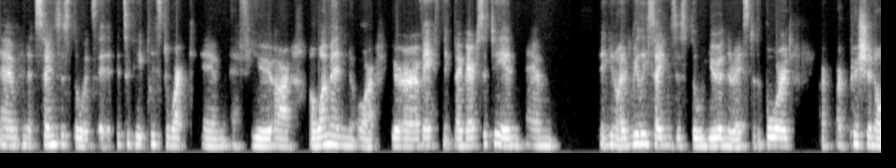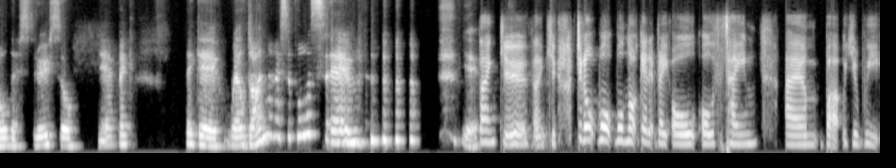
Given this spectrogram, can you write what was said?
um, and it sounds as though it's it, it's a great place to work um, if you are a woman or you're of ethnic diversity. And um, it, you know, it really sounds as though you and the rest of the board are, are pushing all this through. So yeah, big, big, uh, well done, I suppose. Yeah. Thank you thank you. Do you know we'll, we'll not get it right all all of the time um, but you, we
